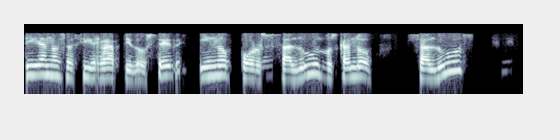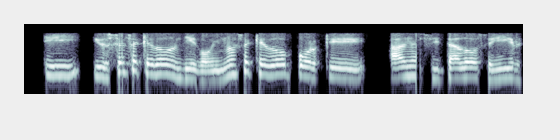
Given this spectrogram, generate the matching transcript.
díganos así rápido, usted vino por salud, buscando salud Y, usted se quedó, don Diego, y no se quedó porque ha necesitado seguir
